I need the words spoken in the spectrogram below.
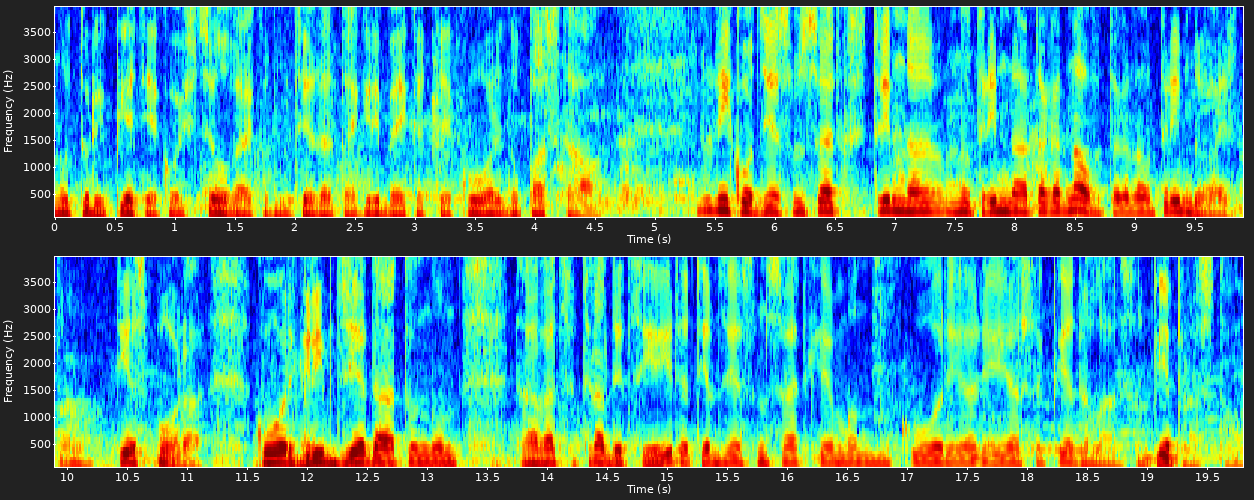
nu, tur ir pietiekoši cilvēki, un dziedātāji gribēja, ka tie kori nu, pastāv. Rīkot dziesmu svētkus trimdā, nu, trimdā tagad nav, tagad nav trimda vairs, nu, tiesporā. Kori grib dziedāt, un, un tā veca tradīcija ir ar tiem dziesmu svētkiem, un kori arī, jāsaka, piedalās un pieprasa to.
